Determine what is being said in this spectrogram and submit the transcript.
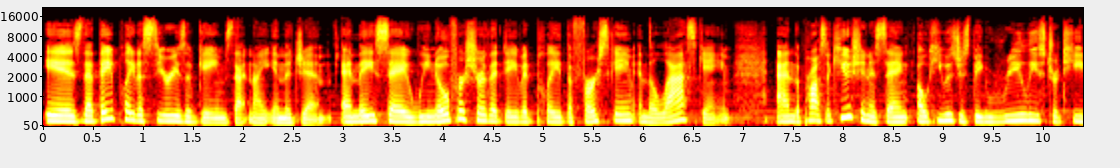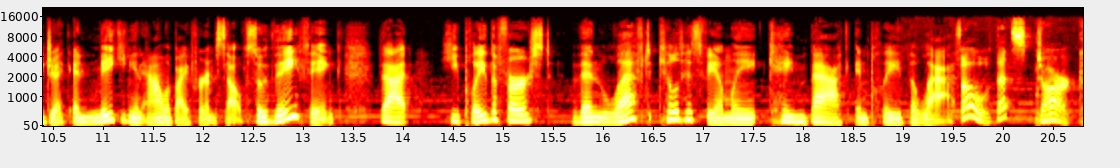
is that they played a series of games that night in the gym. And they say, We know for sure that David played the first game and the last game. And the prosecution is saying, Oh, he was just being really strategic and making an alibi for himself. So they think that he played the first, then left, killed his family, came back, and played the last. Oh, that's dark.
